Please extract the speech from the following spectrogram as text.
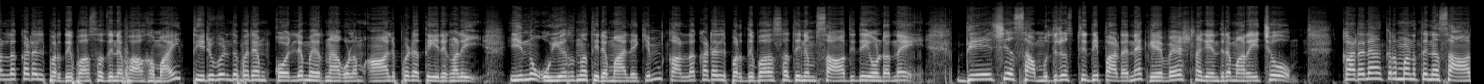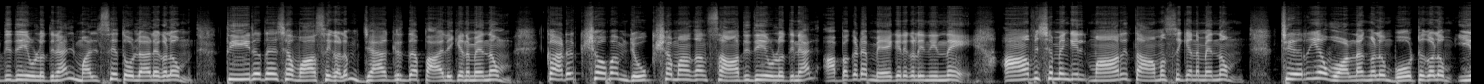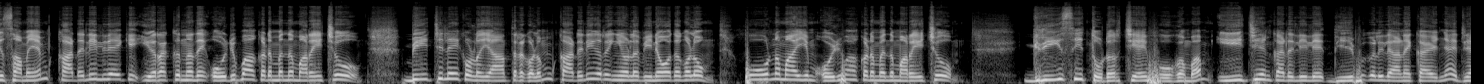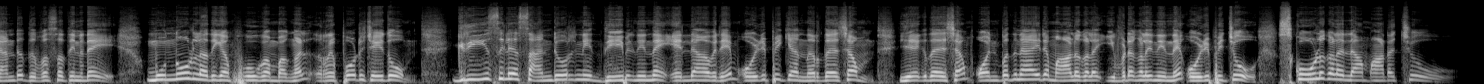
കള്ളക്കടൽ പ്രതിഭാസത്തിന്റെ ഭാഗമായി തിരുവനന്തപുരം കൊല്ലം എറണാകുളം ആലപ്പുഴ തീരങ്ങളിൽ ഇന്ന് ഉയർന്ന തിരമാലയ്ക്കും കള്ളക്കടൽ പ്രതിഭാസത്തിനും സാധ്യതയുണ്ടെന്ന് ദേശീയ സമുദ്രസ്ഥിതി പഠന ഗവേഷണ കേന്ദ്രം അറിയിച്ചു. കടലാക്രമണത്തിന് സാധ്യതയുള്ളതിനാൽ മത്സ്യത്തൊഴിലാളികളും തീരദേശവാസികളും ജാഗ്രത പാലിക്കണമെന്നും കടൽക്ഷോഭം രൂക്ഷമാകാൻ സാധ്യതയുള്ളതിനാൽ അപകട മേഖലകളിൽ നിന്ന് ആവശ്യമെങ്കിൽ മാറി താമസിക്കണമെന്നും ചെറിയ വള്ളങ്ങളും ബോട്ടുകളും ഈ സമയം കടലിലേക്ക് ഇറക്കുന്നത് ഒഴിവാക്കണമെന്നും അറിയിച്ചു. ബീച്ചിലേക്കുള്ള യാത്രകളും കടലിറങ്ങിയുള്ള വിനോദങ്ങളും പൂർണമായും ഒഴിവാക്കണമെന്നും അറിയിച്ചു. ഗ്രീസി തുടർച്ചയായി ഭൂകമ്പം ഈജിയൻ കടലിലെ ദ്വീപുകളിലാണ് കഴിഞ്ഞ രണ്ട് ദിവസത്തിനിടെ മുന്നൂറിലധികം ഭൂകമ്പങ്ങൾ റിപ്പോർട്ട് ചെയ്തു. ഗ്രീസിലെ സാന്റോറിനി ദ്വീപിൽ നിന്ന് എല്ലാവരെയും ഒഴിപ്പിക്കാൻ നിർദ്ദേശം. ഏകദേശം ഒൻപതിനായിരം ആളുകളെ ഇവിടങ്ങളിൽ നിന്ന് ഒഴിപ്പിച്ചു. സ്കൂളുകളെല്ലാം അടച്ചു.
